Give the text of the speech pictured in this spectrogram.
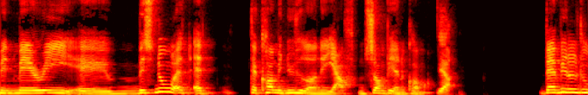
men Mary, øh, hvis nu, at, at der kom i nyhederne i aften, zombierne kommer, ja. Hvad vil du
